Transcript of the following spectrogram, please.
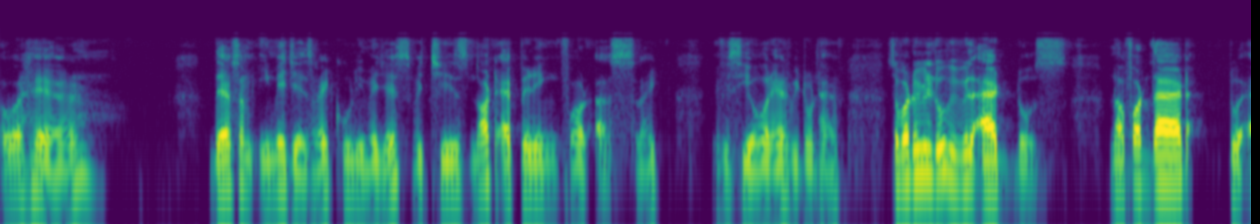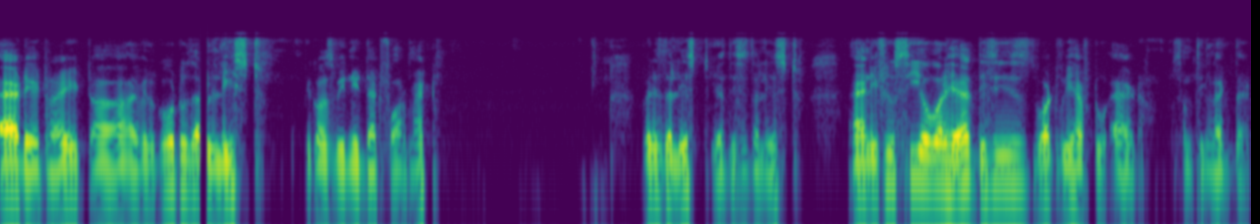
over here they have some images right? Cool images which is not appearing for us right? If you see over here we don't have. So what we will do we will add those. Now for that to add it right uh, i will go to the list because we need that format. Where is the list? Yeah this is the list. And if you see over here this is what we have to add something like that.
